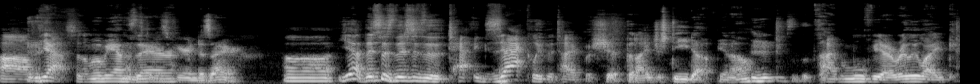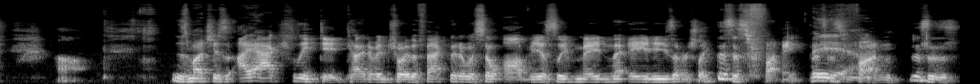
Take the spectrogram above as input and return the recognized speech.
Um, yeah, so the movie ends Not as good as there. Fear and Desire. Uh, yeah, this is this is the ta- exactly the type of shit that I just eat up. You know, Mhm. It's the type of movie I really like. Uh, as much as I actually did kind of enjoy the fact that it was so obviously made in the 80s, I'm just like, this is funny. This is fun. This is.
